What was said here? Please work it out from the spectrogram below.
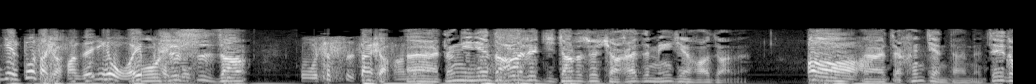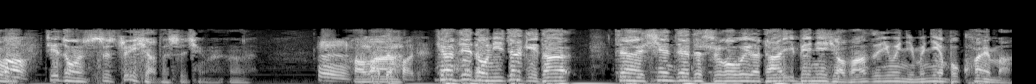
念多少小房子？因为我也五十。四张，五十四张小房子。哎，等你念到二十几张的时候，小孩子明显好转了。哦。啊，这很简单的，这种、哦这种是最小的事情了，嗯。嗯，好吧，好的好的。像这种，你再给他，在现在的时候，为了他一边念小房子，因为你们念不快嘛，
